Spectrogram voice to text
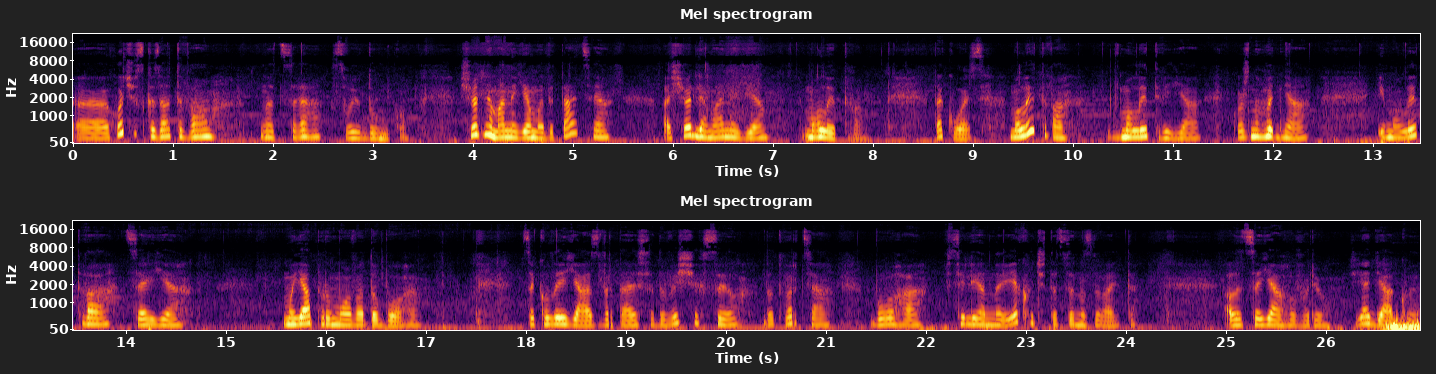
Е, хочу сказати вам на це свою думку. Що для мене є медитація, а що для мене є молитва. Так ось, молитва в молитві я кожного дня. І молитва це є моя промова до Бога. Це коли я звертаюся до вищих сил, до Творця, Бога, Вселенної, як хочете це називайте. Але це я говорю. Я дякую.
